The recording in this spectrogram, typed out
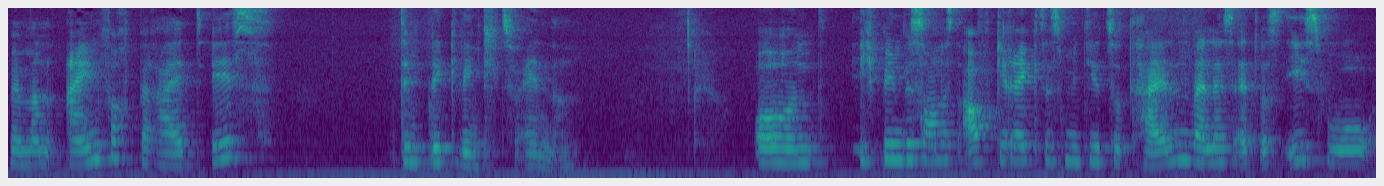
wenn man einfach bereit ist, den Blickwinkel zu ändern. Und ich bin besonders aufgeregt, es mit dir zu teilen, weil es etwas ist, wo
